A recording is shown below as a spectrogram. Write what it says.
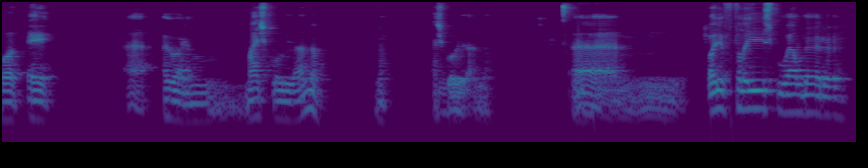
pode é. Uh, agora, mais qualidade não, não, mais qualidade não. olha, eu falei isso com o Helder,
